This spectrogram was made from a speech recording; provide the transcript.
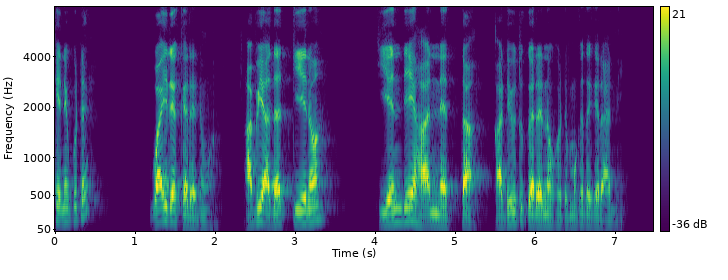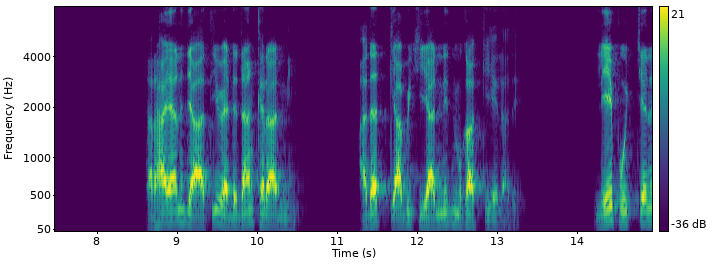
කෙනෙකුට වෛර කරනවා. අපි අදත් කියනවා කියන දේ අහන්න නැත්තම් කටයුතු කරනකොට මොකද කරන්නේ? තරහ යන જાතිය වැඩඩම් කරන්නේ. අදත් අපි කියන්නෙත් මොකක් කියලාද? ලේ පුච්චන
